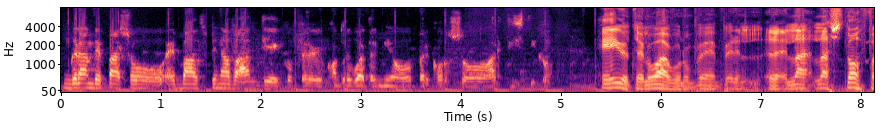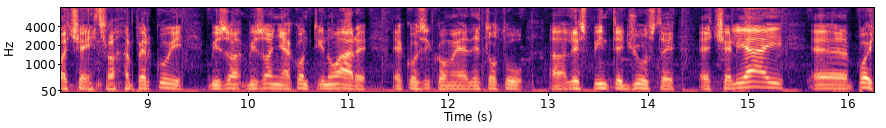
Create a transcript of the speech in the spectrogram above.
un grande passo e balzo in avanti ecco, per quanto riguarda il mio percorso artistico e io te lo auguro per, per la, la, stoffa c'è insomma, per cui bisog, bisogna continuare e così come hai detto tu uh, le spinte giuste eh, ce le hai eh, poi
